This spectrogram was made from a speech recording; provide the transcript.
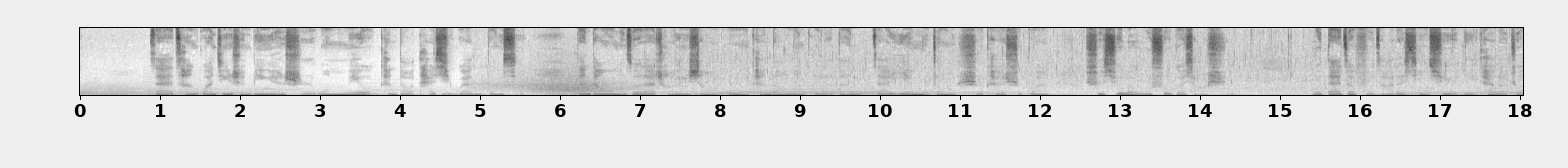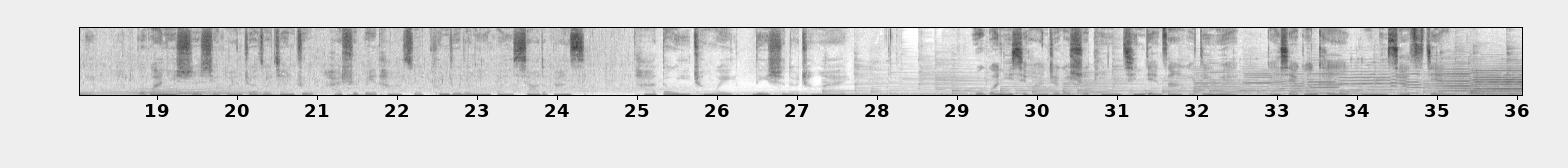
在参观精神病院时，我们没有看到太奇怪的东西，但当我们坐在长椅上，我们看到门口的灯在夜幕中时开时关，持续了无数个小时。我带着复杂的情绪离开了这里。不管你是喜欢这座建筑，还是被它所困住的灵魂吓得半死，它都已成为历史的尘埃。如果你喜欢这个视频，请点赞和订阅，感谢观看，我们下次见。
